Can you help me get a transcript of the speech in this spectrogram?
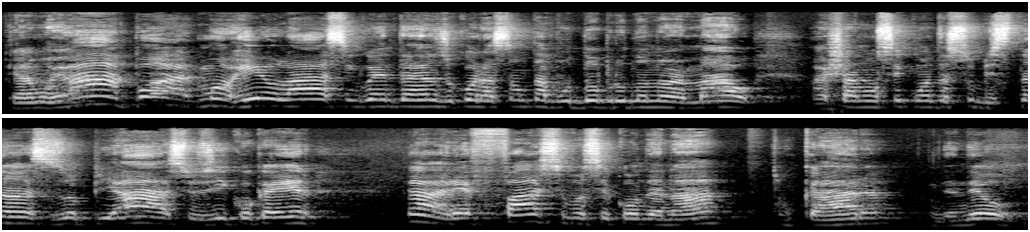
O cara morreu, ah, pô, morreu lá, 50 anos, o coração tava o dobro do normal, achar não sei quantas substâncias, opiáceos e cocaína. Cara, é fácil você condenar o cara, entendeu?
